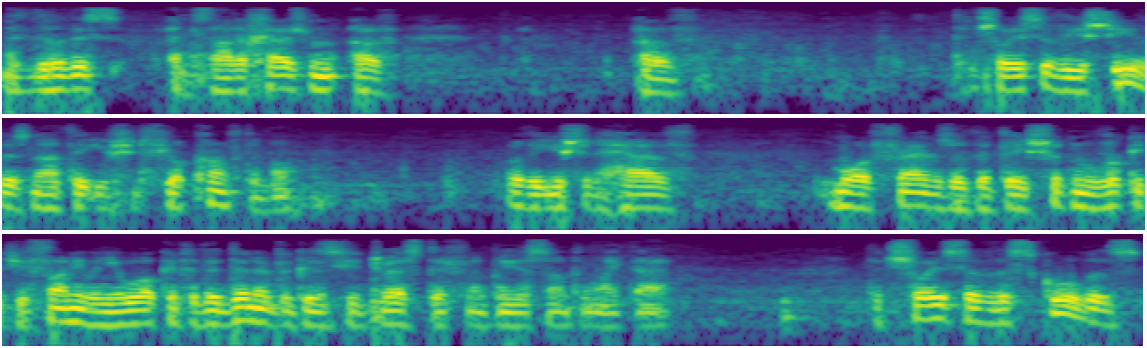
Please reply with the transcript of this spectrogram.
This it's not a cheshbon of of the choice of the yeshiva is not that you should feel comfortable, or that you should have more friends, or that they shouldn't look at you funny when you walk into the dinner because you dress differently, or something like that. The choice of the school is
